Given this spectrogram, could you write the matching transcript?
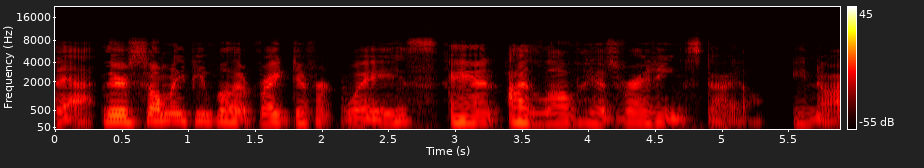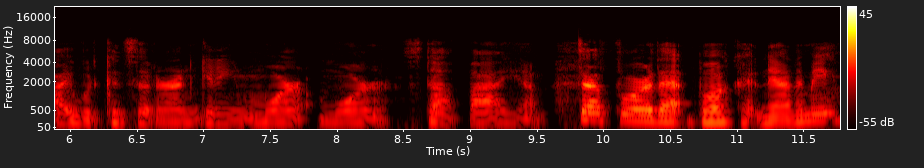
that. There's so many people that write different ways, and I love his writing style you know, I would consider on getting more more stuff by him. Except for that book, Anatomy,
